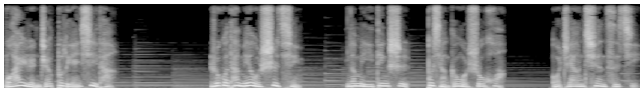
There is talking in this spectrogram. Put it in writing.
我还忍着不联系他。如果他没有事情，那么一定是不想跟我说话，我这样劝自己。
